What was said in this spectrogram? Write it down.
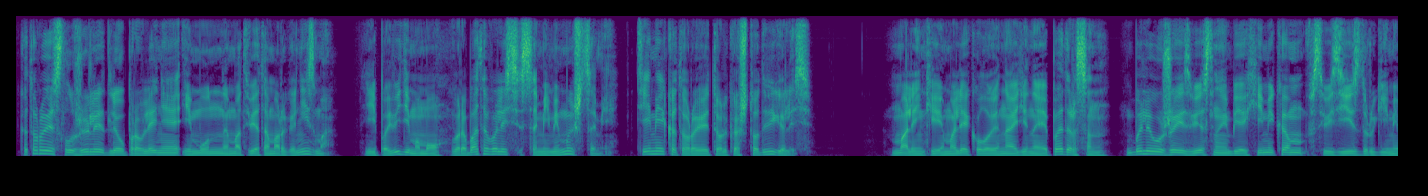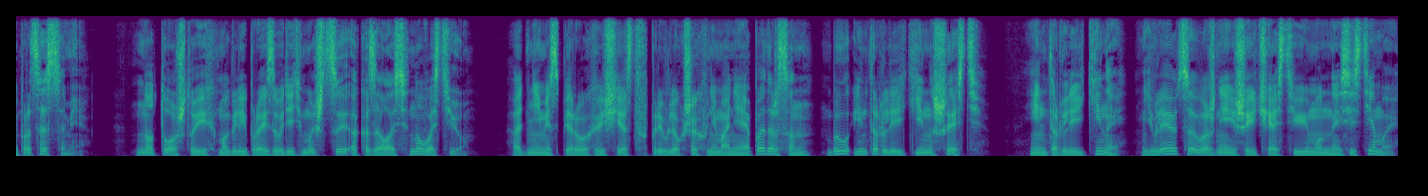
которые служили для управления иммунным ответом организма и, по-видимому, вырабатывались самими мышцами, теми, которые только что двигались. Маленькие молекулы, найденные Педерсон, были уже известны биохимикам в связи с другими процессами, но то, что их могли производить мышцы, оказалось новостью. Одним из первых веществ, привлекших внимание Педерсон, был интерлейкин-6. Интерлейкины являются важнейшей частью иммунной системы,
